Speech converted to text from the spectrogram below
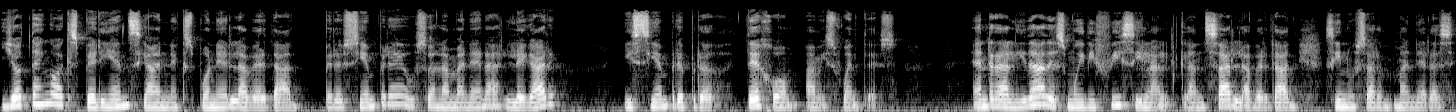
Yo tengo experiencia en exponer la verdad, pero siempre uso la manera legal y siempre protejo a mis fuentes. En realidad es muy difícil alcanzar la verdad sin usar maneras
